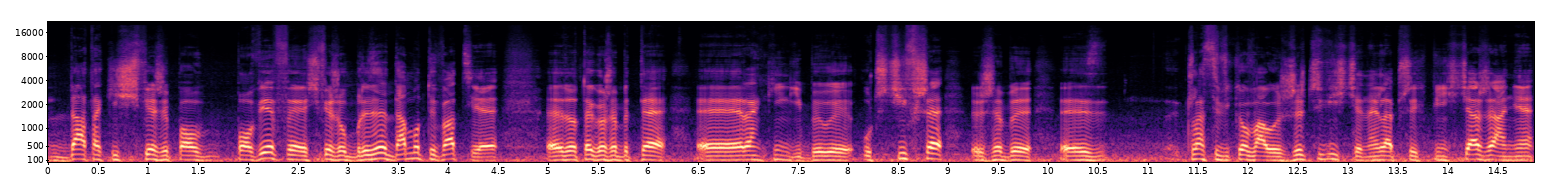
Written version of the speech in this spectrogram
Da taki świeży po, powiew, e, świeżą bryzę, da motywację e, do tego, żeby te rankingi były uczciwsze, żeby klasyfikowały rzeczywiście najlepszych pięściarzy, a nie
